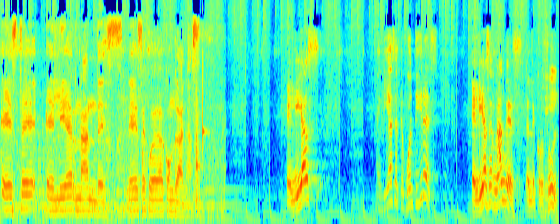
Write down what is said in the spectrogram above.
este Eli Hernández. Ese juega con ganas. ¿Elías? Elías, el que fue en Tigres. Elías Hernández, el de Cruzul.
